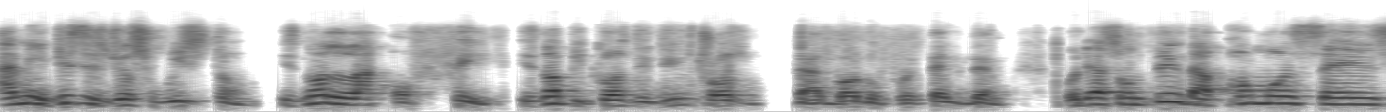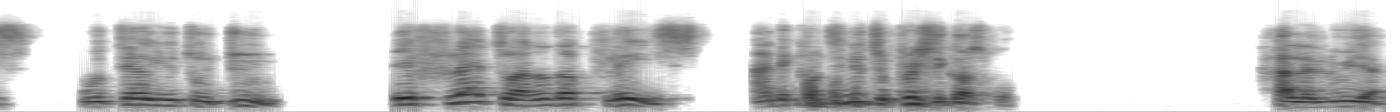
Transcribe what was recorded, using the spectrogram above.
I mean, this is just wisdom. It's not lack of faith. It's not because they didn't trust that God will protect them. But there are some things that common sense will tell you to do. They fled to another place and they continue to preach the gospel. Hallelujah.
